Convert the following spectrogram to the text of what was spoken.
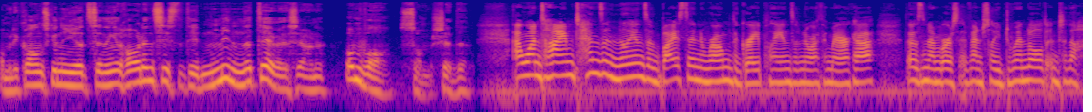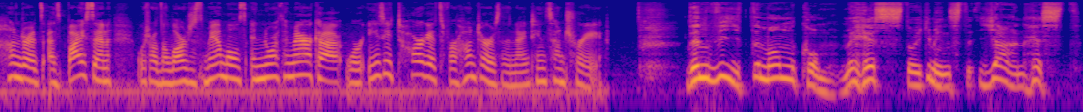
Amerikanske nyhetssendinger har den siste tiden minnet TV-seerne om hva som skjedde. At one time, tens of millions of bison roamed the Great Plains of North America. Those numbers eventually dwindled into the hundreds as bison, which are the largest mammals in North America, were easy targets for hunters in the 19th century. Den hvite mann kom med hest, og ikke minst jernhest.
